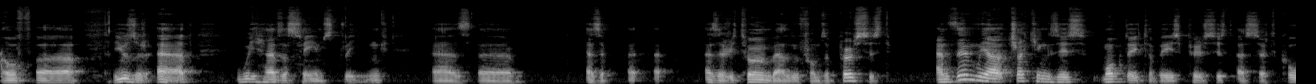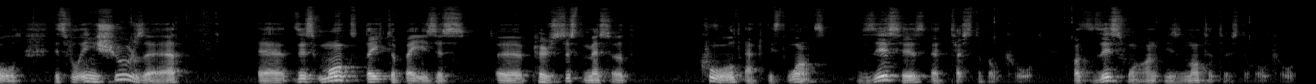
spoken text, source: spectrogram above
of uh, user add, we have the same string as uh, as a, a, as a return value from the persist and then we are checking this mock database persist assert called. This will ensure that uh, this mock database's uh, persist method called at least once. This is a testable code, but this one is not a testable code.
